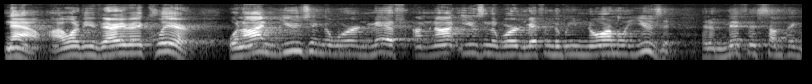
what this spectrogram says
Now, I want to be very, very clear. When I'm using the word myth, I'm not using the word myth the way we normally use it. That a myth is something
